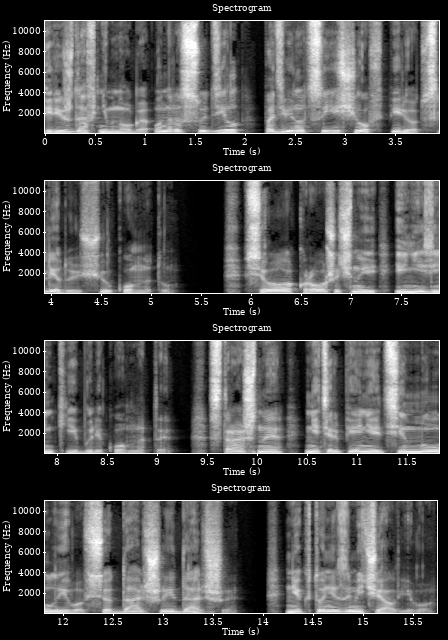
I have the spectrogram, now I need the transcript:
Переждав немного, он рассудил подвинуться еще вперед, в следующую комнату. Все крошечные и низенькие были комнаты. Страшное нетерпение тянуло его все дальше и дальше. Никто не замечал его.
